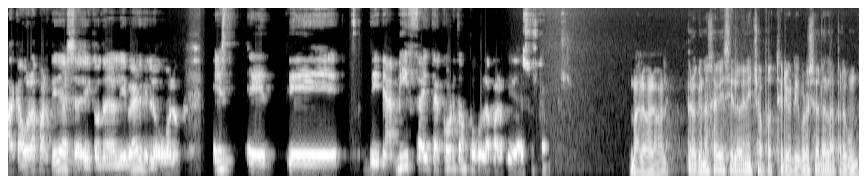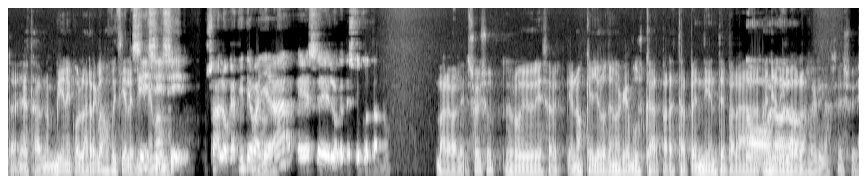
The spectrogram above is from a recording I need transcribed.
acabó la partida, seguí con el Bird y luego, bueno, es, eh, te dinamiza y te acorta un poco la partida de esos cambios. Vale, vale, vale. Pero que no sabía si lo habían hecho a posteriori, por eso era la pregunta. Ya está, viene con las reglas oficiales. Sí, sí, sí. O sea, lo que a ti te va a llegar es eh, lo que te estoy contando. Vale, vale, eso, eso, es lo que debería saber. Que no es que yo lo tenga que buscar para estar pendiente para añadirlo a las reglas. Eso es.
